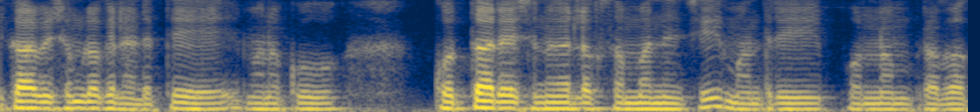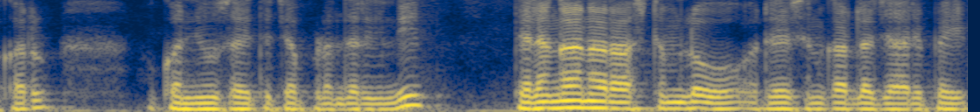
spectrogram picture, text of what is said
ఇక ఆ విషయంలోకి వెళ్ళినట్టయితే మనకు కొత్త రేషన్ కార్డులకు సంబంధించి మంత్రి పొన్నం ప్రభాకర్ ఒక న్యూస్ అయితే చెప్పడం జరిగింది. తెలంగాణ రాష్ట్రంలో రేషన్ కార్డుల జారీపై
